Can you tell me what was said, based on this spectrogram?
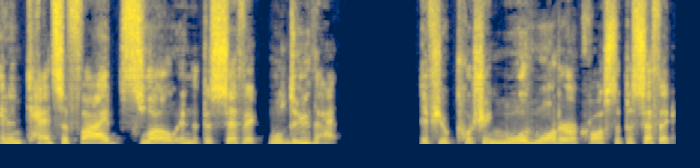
An intensified flow in the Pacific will do that. If you're pushing more water across the Pacific,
